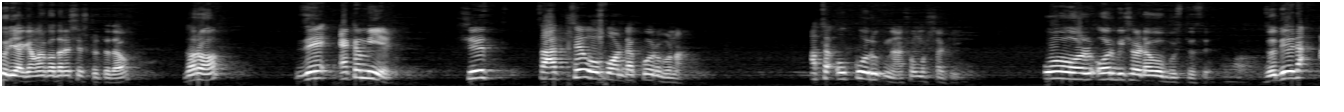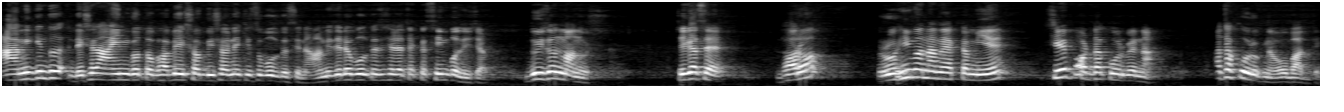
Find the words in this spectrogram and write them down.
করি আগে, আমার কথাটা শেষ করতে দাও। ধরো যে একটা মেয়ে, সে চাচ্ছে ও পর্দা করব না। আচ্ছা ও করুক না, সমস্যা কি? ও ওর ওর বিষয়টা ও বুঝতেছে। যদি এটা আমি কিন্তু দেশের আইনগতভাবে এইসব বিষয় নিয়ে কিছু বলতেছি না। আমি যেটা বলতেছি সেটা হচ্ছে একটা সিম্পল হিসাব। দুইজন মানুষ, ঠিক আছে? ধরো, রহিমা নামে একটা মেয়ে, সে পর্দা করবে না। আচ্ছা করুক না, ও বাদ দে।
